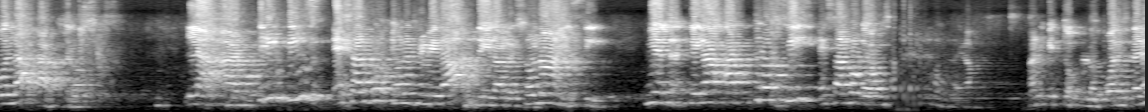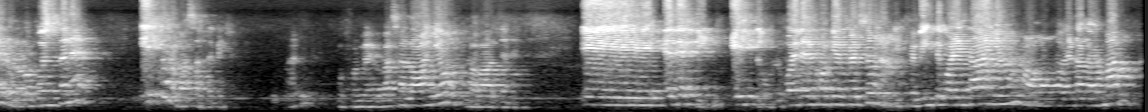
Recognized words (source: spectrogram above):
con la artrosis. La artritis es algo, es una enfermedad de la persona en sí, mientras que la artrosis es algo que vamos a tener con la. ¿vale? Esto lo puedes tener o no lo puedes tener, esto lo vas a tener. ¿vale? Conforme pasan los años, lo vas a tener. Eh, es decir, esto lo puede tener cualquier persona entre 20 y 40 años, ¿no? vamos a ver lo normal,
